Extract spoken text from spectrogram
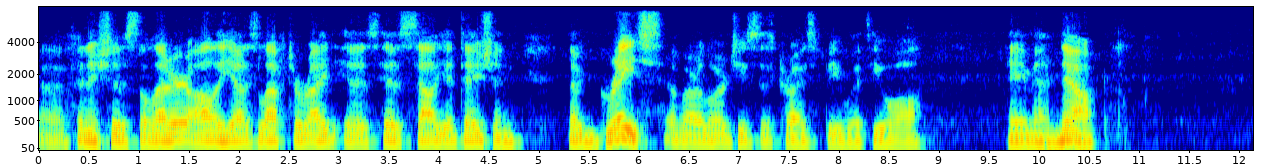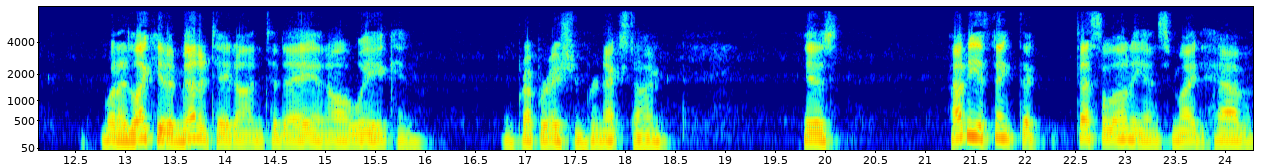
uh, finishes the letter. All he has left to write is his salutation. The grace of our Lord Jesus Christ be with you all. Amen. Now, what I'd like you to meditate on today and all week and in preparation for next time is how do you think the Thessalonians might have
